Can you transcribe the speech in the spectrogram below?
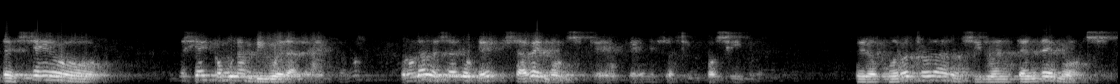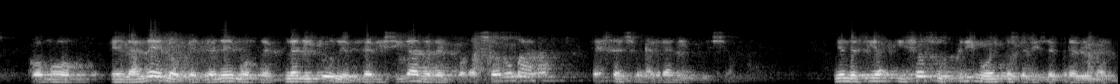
deseo, si hay como una ambigüedad en esto. Por un lado es algo que sabemos que, eso es imposible, pero por otro lado, si lo entendemos como el anhelo que tenemos de plenitud y felicidad en el corazón humano, esa es una gran intuición. Y él decía, y yo suscribo esto que dice Freddy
